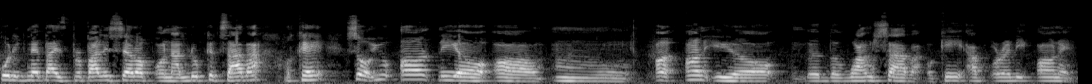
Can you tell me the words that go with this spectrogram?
CodeIgniter is properly set up on a local server okay? So you on your um mm, on, your the, the one server okay? I've already on it.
